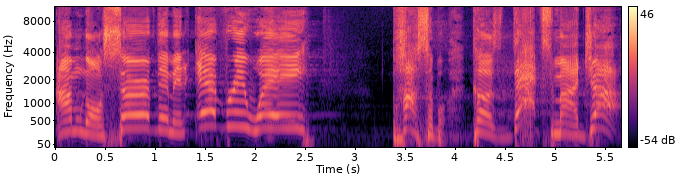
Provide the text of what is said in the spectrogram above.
I'm going to serve them in every way possible because that's my job.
